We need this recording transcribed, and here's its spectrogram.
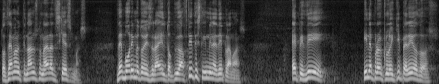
Το θέμα είναι ότι τεινάζουν στον αέρα της σχέσης μας. Δεν μπορεί με το Ισραήλ, το οποίο αυτή τη στιγμή είναι δίπλα μας, επειδή είναι προεκλογική περίοδος,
